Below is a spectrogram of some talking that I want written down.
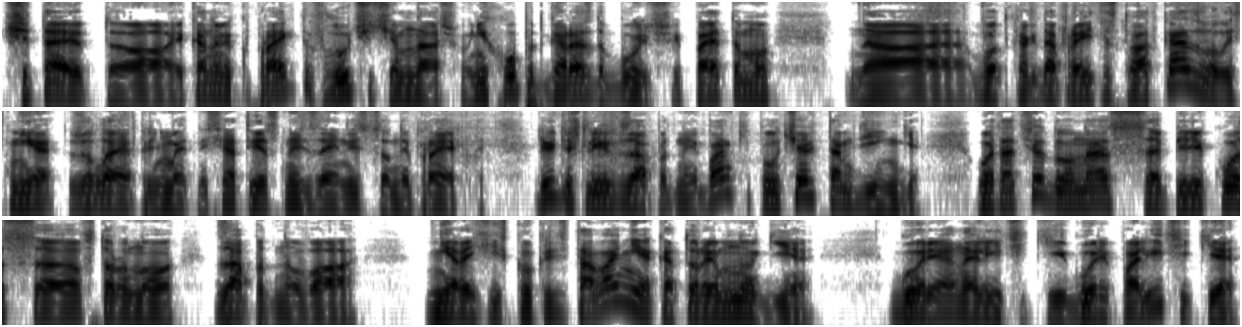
считают э, экономику проектов лучше, чем наша. У них опыт гораздо больше. Поэтому э, вот когда правительство отказывалось, не желая принимать на себя ответственность за инвестиционные проекты, люди шли в западные банки, получали там деньги. Вот отсюда у нас перекос в сторону западного нероссийского кредитования, которое многие горе-аналитики и горе-политики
